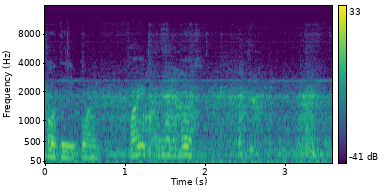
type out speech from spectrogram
For the blind fight a little bit.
